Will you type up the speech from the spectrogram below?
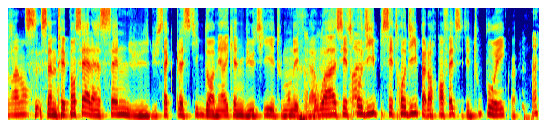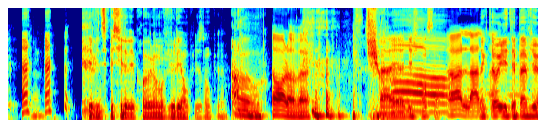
vraiment. Ça me fait penser à la scène du, sac plastique dans American Beauty et tout le monde était là. Ouah, c'est trop deep, c'est trop deep, alors qu'en fait c'était tout pourri quoi. Kevin Spacey l'avait probablement violé en plus, donc. Oh. Oh la vache. Il y a des chances. hein. Là. L'acteur, il était pas vieux.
